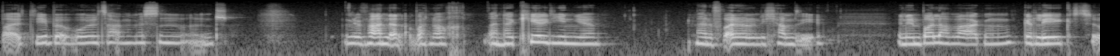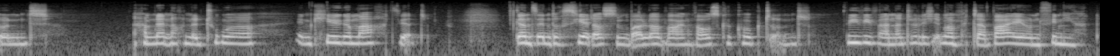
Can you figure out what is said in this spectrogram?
bald Lebewohl sagen müssen und wir waren dann aber noch an der Kiellinie. Meine Freundin und ich haben sie in den Bollerwagen gelegt und haben dann noch eine Tour in Kiel gemacht. Sie hat ganz interessiert aus dem Bollerwagen rausgeguckt und Vivi war natürlich immer mit dabei und Finny hat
